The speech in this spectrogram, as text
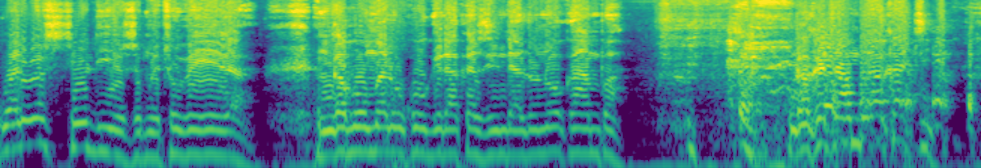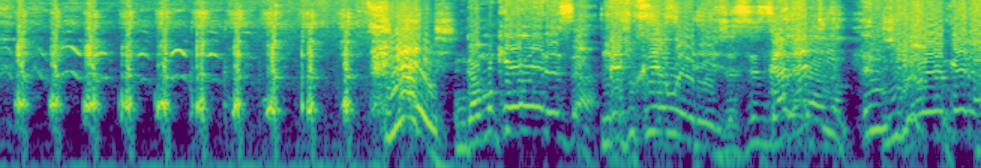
waliwo studios mwetubeera nga bwomala okwogera akazindalo nokampa nga katambula kati nga mukewereza nga tukeweereza kakati Yogera.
